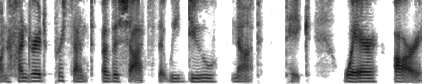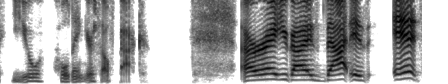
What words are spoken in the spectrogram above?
100% of the shots that we do not take. Where are you holding yourself back? All right, you guys, that is it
